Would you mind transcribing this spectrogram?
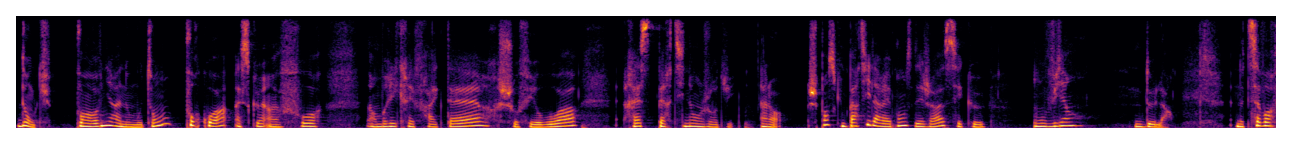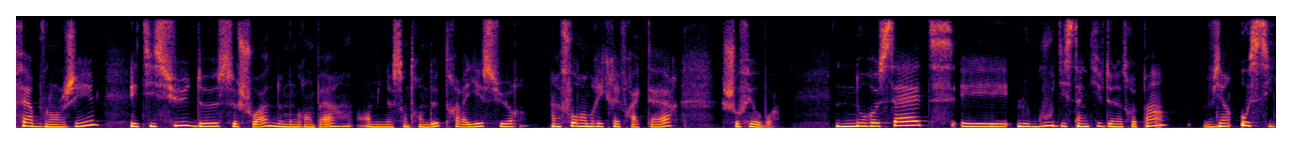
Donc, pour en revenir à nos moutons, pourquoi est-ce qu'un four en briques réfractaires, chauffé au bois, reste pertinent aujourd'hui? Alors, je pense qu'une partie de la réponse déjà, c'est que on vient de là. Notre savoir-faire boulanger est issu de ce choix de mon grand-père en 1932 de travailler sur un four en briques réfractaires chauffé au bois. Nos recettes et le goût distinctif de notre pain vient aussi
